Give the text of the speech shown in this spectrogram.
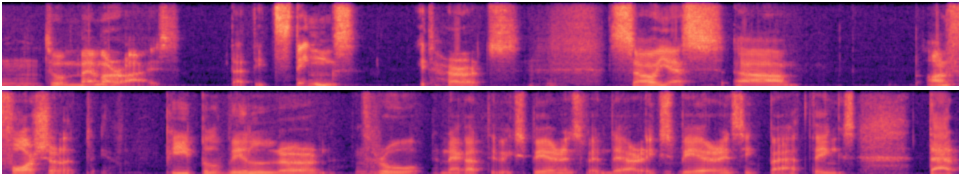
Mm-hmm. to memorize that it stings, it hurts. Mm-hmm. So yes, um, unfortunately, people will learn mm-hmm. through negative experience when they are mm-hmm. experiencing bad things. That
